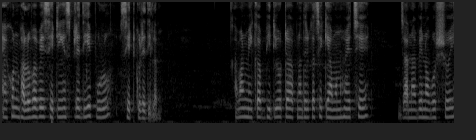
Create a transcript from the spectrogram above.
এখন ভালোভাবে সেটিং স্প্রে দিয়ে পুরো সেট করে দিলাম। আমার মেকআপ ভিডিওটা আপনাদের কাছে কেমন হয়েছে জানাবেন অবশ্যই।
